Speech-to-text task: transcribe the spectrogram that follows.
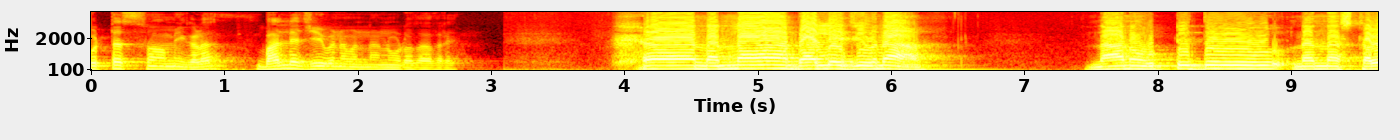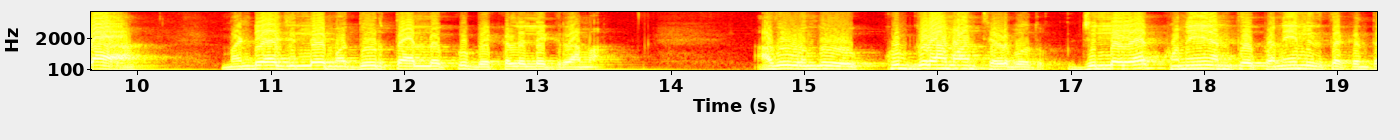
ಪುಟ್ಟಸ್ವಾಮಿಗಳ ಬಾಲ್ಯ ಜೀವನವನ್ನು ನೋಡೋದಾದರೆ ನನ್ನ ಬಾಲ್ಯ ಜೀವನ ನಾನು ಹುಟ್ಟಿದ್ದು ನನ್ನ ಸ್ಥಳ ಮಂಡ್ಯ ಜಿಲ್ಲೆ ಮದ್ದೂರು ತಾಲ್ಲೂಕು ಬೆಕ್ಕಳಲ್ಲಿ ಗ್ರಾಮ. ಅದು ಒಂದು ಕುಗ್ರಾಮ ಅಂತ ಹೇಳ್ಬೋದು. ಜಿಲ್ಲೆಯ ಕೊನೆಯ ಅಂತ, ಕೊನೆಯಲ್ಲಿರ್ತಕ್ಕಂಥ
